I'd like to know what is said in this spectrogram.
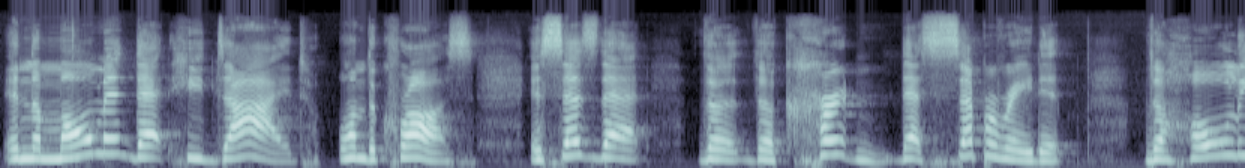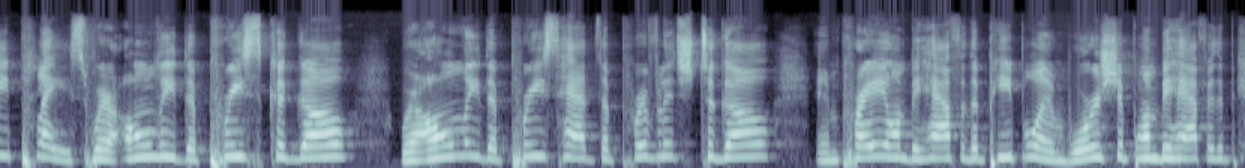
in the moment that he died on the cross. It says that the, the curtain that separated the holy place where only the priest could go, where only the priests had the privilege to go and pray on behalf of the people and worship on behalf of the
